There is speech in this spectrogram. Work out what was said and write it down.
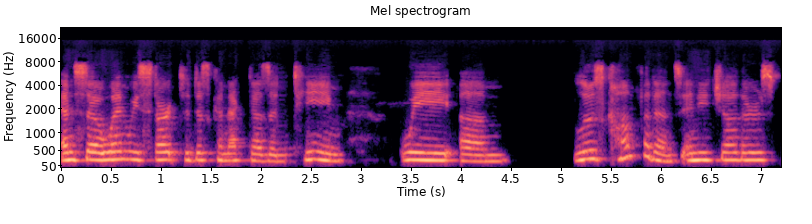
And so when we start to disconnect as a team we um, lose confidence in each other's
